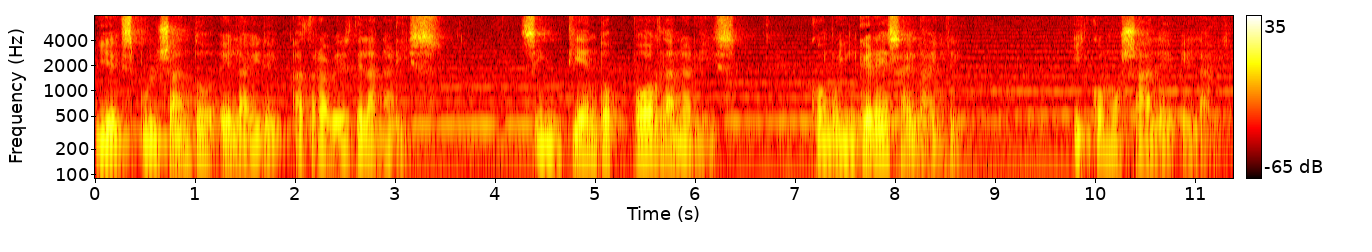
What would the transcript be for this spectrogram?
y expulsando el aire a través de la nariz, sintiendo por la nariz cómo ingresa el aire y cómo sale el aire.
